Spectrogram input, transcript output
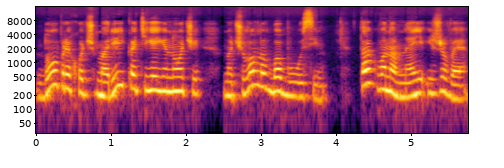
Добре, хоч Марійка тієї ночі ночувала в бабусі. Так вона в неї і живе.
